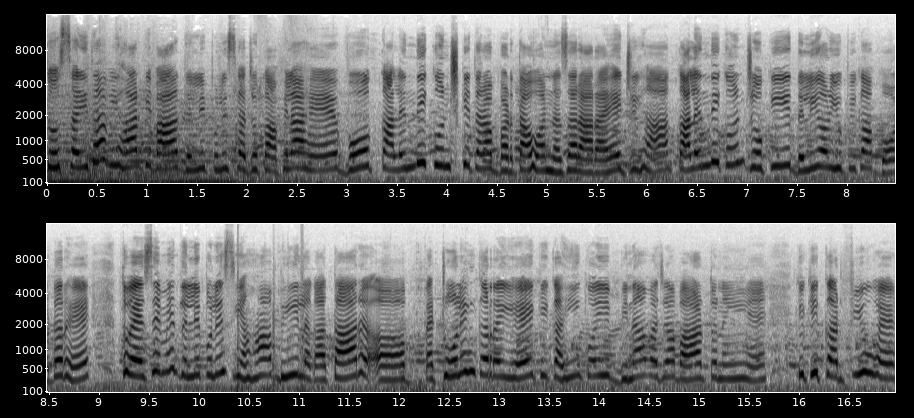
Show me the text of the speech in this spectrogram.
तो सरिता विहार के बाद दिल्ली पुलिस का जो काफिला है, वो कालिंदी कुंज की तरफ़ बढ़ता हुआ नज़र आ रहा है। जी हाँ कालिंदी कुंज, जो कि दिल्ली और यूपी का बॉर्डर है तो ऐसे में दिल्ली पुलिस यहाँ भी लगातार पेट्रोलिंग कर रही है कि कहीं कोई बिना वजह बाहर तो नहीं है। क्योंकि कर्फ्यू है।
